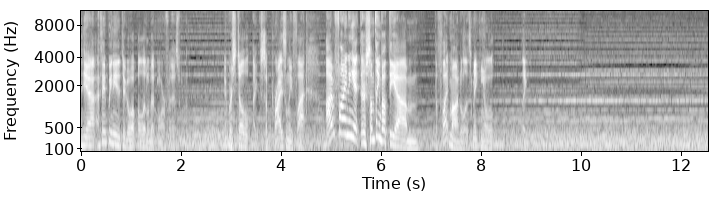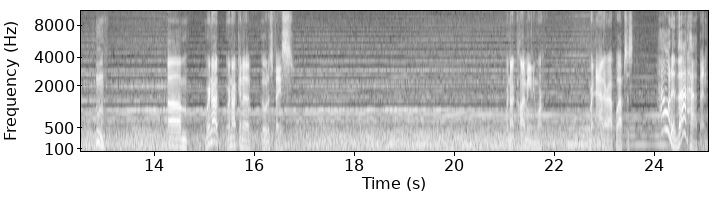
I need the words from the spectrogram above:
yeah, I think we needed to go up a little bit more for this one. I think we're still like surprisingly flat. I'm finding it. There's something about the um the flight model is making a like. Hmm. Um, we're not we're not gonna go to space. We're not climbing anymore. We're at our apoapsis. How did that happen?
